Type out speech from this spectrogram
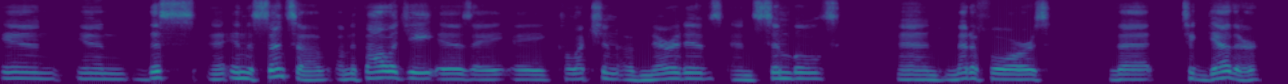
in in this in the sense of a mythology is a a collection of narratives and symbols and metaphors that together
